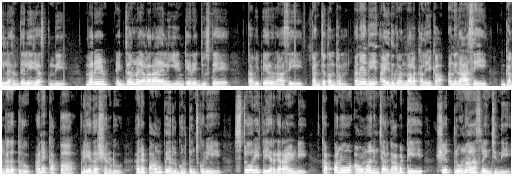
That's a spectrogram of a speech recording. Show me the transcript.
ఈ లెసన్ తెలియజేస్తుంది. మరి ఎగ్జామ్లో ఎలా రాయాలి ఏంటి అనేది చూస్తే కవి పేరు రాసి పంచతంత్రం అనేది ఐదు గ్రంథాల కలయిక అని రాసి గంగదత్తుడు అనే కప్ప ప్రియదర్శనుడు అనే పాము పేర్లు గుర్తుంచుకొని స్టోరీ క్లియర్గా రాయండి. కప్పను అవమానించారు కాబట్టి శత్రువును ఆశ్రయించింది.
